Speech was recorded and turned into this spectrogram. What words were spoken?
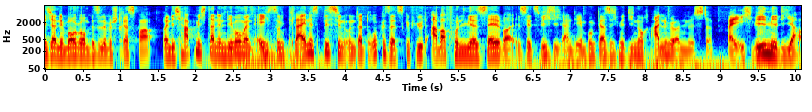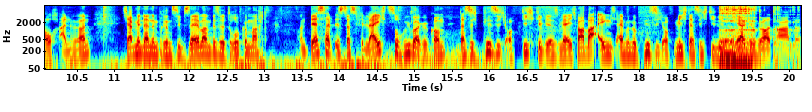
ich an dem Morgen auch ein bisschen im Stress war. Und ich habe mich dann in dem Moment echt so ein kleines bisschen unter Druck gesetzt gefühlt, aber von mir selber ist jetzt wichtig an dem Punkt, dass ich mir die noch anhören müsste. Weil ich will mir die ja auch anhören. Ich habe mir dann im Prinzip selber ein bisschen Druck gemacht. Und deshalb ist das vielleicht so rübergekommen, dass ich pissig auf dich gewesen wäre. Ich war aber eigentlich einfach nur pissig auf mich, dass ich die nicht mehr gehört habe.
